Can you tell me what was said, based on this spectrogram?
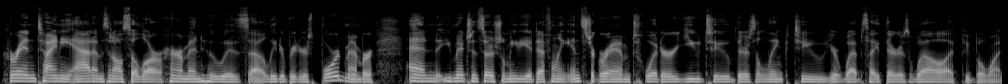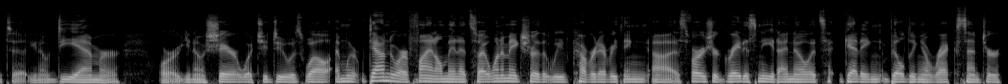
Corinne Tiny Adams, and also Laura Herman, who is Leader Breeders board member. And you mentioned social media, definitely Instagram, Twitter, YouTube. There's a link to your website there as well if people want to, you know, DM or or you know share what you do as well and we're down to our final minute so i want to make sure that we've covered everything uh, as far as your greatest need i know it's getting building a rec center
